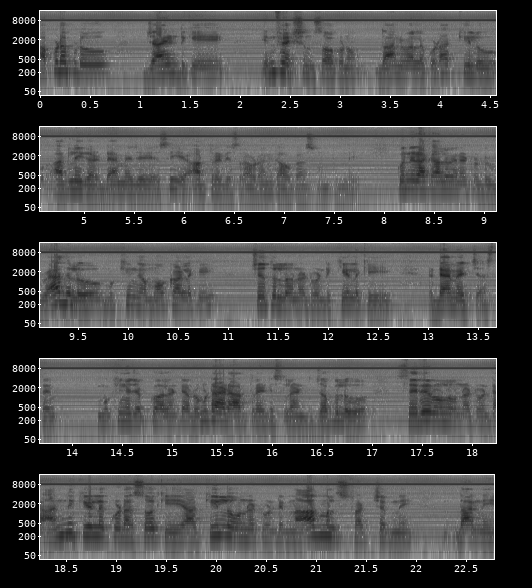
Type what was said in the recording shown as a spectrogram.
అప్పుడప్పుడు జాయింట్కి ఇన్ఫెక్షన్ సోకడం దానివల్ల కూడా కీలు అర్లీగా డ్యామేజ్ అయ్యేసి ఆర్థరైటిస్ రావడానికి అవకాశం ఉంటుంది. కొన్ని రకాలైనటువంటి వ్యాధులు ముఖ్యంగా మోకాళ్ళకి చేతుల్లో ఉన్నటువంటి కీళ్ళకి డ్యామేజ్ చేస్తాయి. ముఖ్యంగా చెప్పుకోవాలంటే రుమటాయిడ్ ఆర్థరైటిస్ లాంటి జబ్బులు శరీరంలో ఉన్నటువంటి అన్ని కీళ్ళకు కూడా సోకి ఆ కీళ్ళలో ఉన్నటువంటి నార్మల్ స్ట్రక్చర్ని దాన్ని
